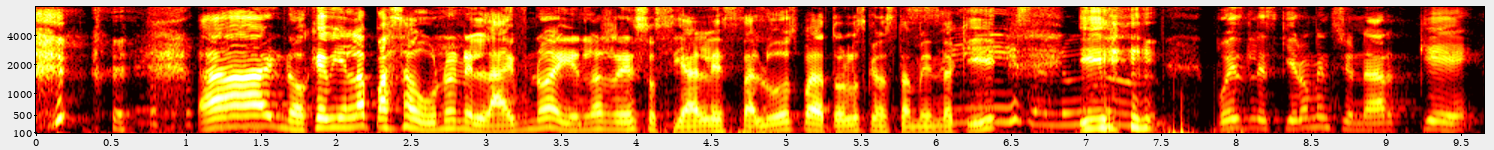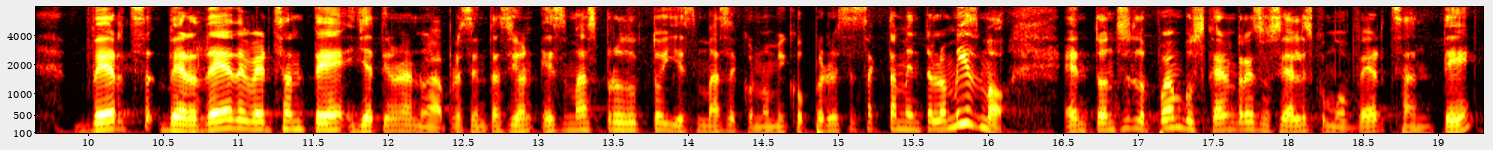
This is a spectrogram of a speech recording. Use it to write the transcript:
Ay, no, qué bien la pasa uno en el live, ¿no? Ahí en las redes sociales. Saludos para todos los que nos están viendo aquí. Saludos. Y pues les quiero mencionar que Verde de Vert Santé ya tiene una nueva presentación. Es más producto y es más económico, pero es exactamente lo mismo. Entonces lo pueden buscar en redes sociales como Vert Santé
